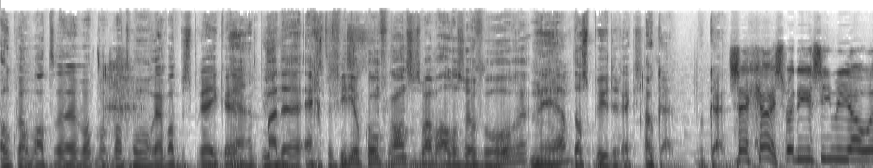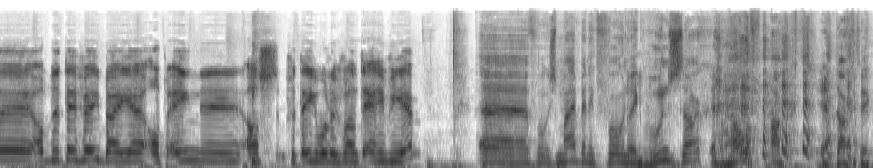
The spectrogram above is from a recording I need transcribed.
ook wel wat, eh, wat, wat, wat horen en wat bespreken. Ja, maar de echte videoconferences waar we alles over horen, dat is puur directie. Oké, oké. Zeg Gijs, wanneer zien we jou eh, op de tv bij eh, Op 1 eh, als vertegenwoordiger van het RIVM? Eh, volgens mij ben ik volgende week woensdag half acht, dacht ik.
